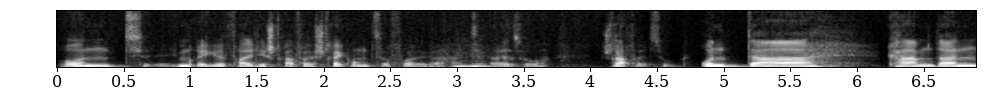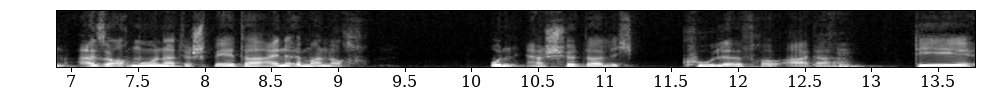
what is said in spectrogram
und im Regelfall die Strafvollstreckung zur Folge hat, mhm. also Strafvollzug. Und da kam dann also auch Monate später eine immer noch unerschütterlich coole Frau Ada, mhm die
